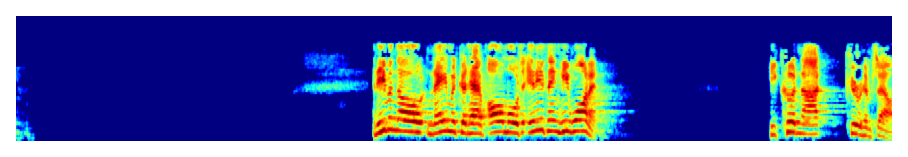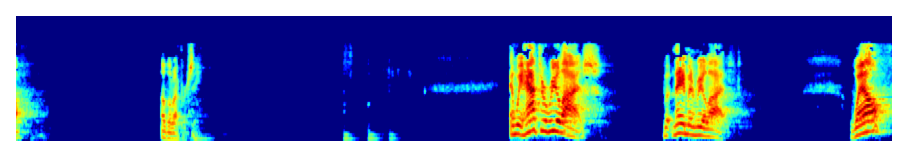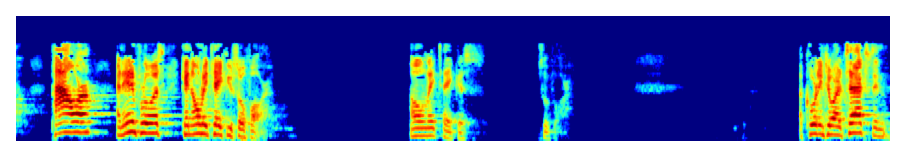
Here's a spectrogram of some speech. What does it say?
And even though Naaman could have almost anything he wanted, he could not cure himself of the leprosy. And we have to realize what Naaman realized. Wealth, power, and influence can only take you so far. Only take us so far. According to our text in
